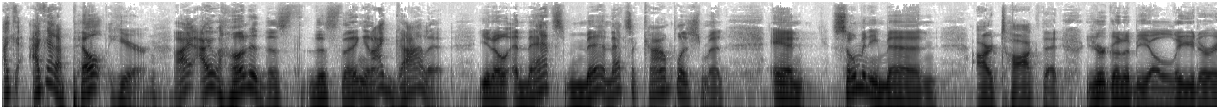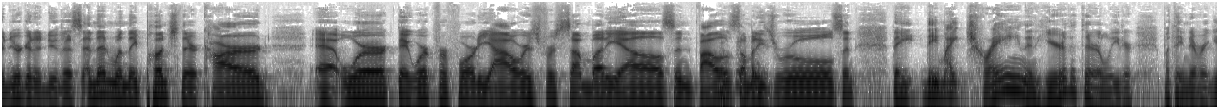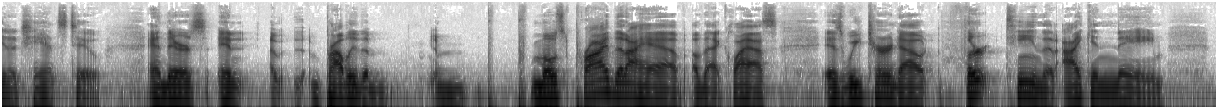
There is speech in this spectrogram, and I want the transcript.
I, I got a pelt here. I, I hunted this this thing and I got it. You know, and that's men. That's accomplishment. And so many men are talk that you're going to be a leader and you're going to do this. And then when they punch their card at work, they work for 40 hours for somebody else and follow somebody's rules. And they, they might train and hear that they're a leader, but they never get a chance to. And there's, and uh, probably the most pride that I have of that class is we turned out 13 that I can name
